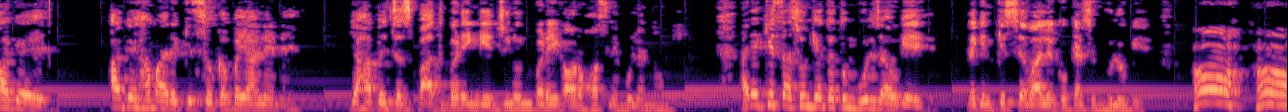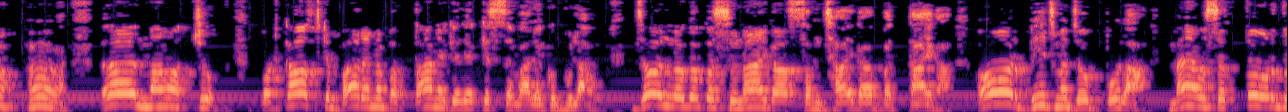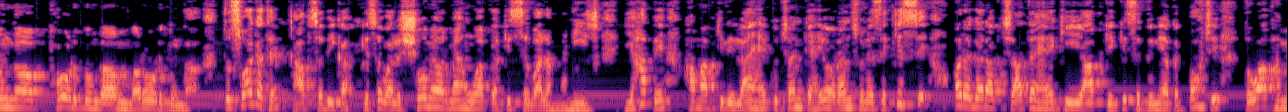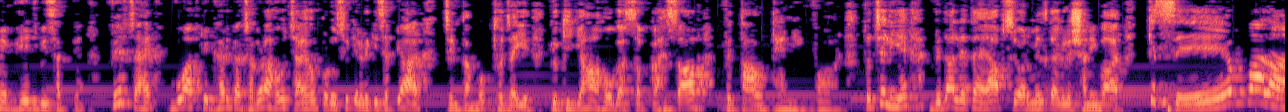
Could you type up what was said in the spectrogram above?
आ गए आ गए हमारे किस्सों का बया लेने। यहाँ पे जज्बात बढ़ेंगे, जुनून बढ़ेगा और हौसले बुलंद होंगे। अरे, किस्सा सुन के तो तुम भूल जाओगे, लेकिन किस्से वाले को कैसे भूलोगे? चुप। पॉडकास्ट के बारे में बताने के लिए किस्से वाले को बुलाओ। जो लोगों को सुनाएगा, समझाएगा, बताएगा। और बीच में जो बोला, मैं उसे तोड़ दूँगा, फोड़ दूँगा, मरोड़ दूँगा। तो स्वागत है आप सभी का किस्से वाले शो में और मैं हूँ आपका किस्से वाला मनीष। यहाँ पे हम आपके लिए लाए हैं कुछ अनकहे और अनसुने से किस्से। और अगर आप चाहते हैं कि आपके किस्से दुनिया तक पहुँचे तो आप हमें भेज भी सकते हैं। फिर चाहे वो आपके घर का झगड़ा हो, चाहे हो पड़ोसी की लड़की से प्यार चिंता मुक्त हो जाइए, क्योंकि यहाँ होगा सबका हिसाब विदाउट एनी वॉर तो चलिए, विदा लेते हैं आपसे और मिलते हैं अगले शनिवार. किससे वाला!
